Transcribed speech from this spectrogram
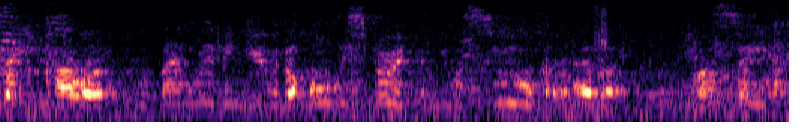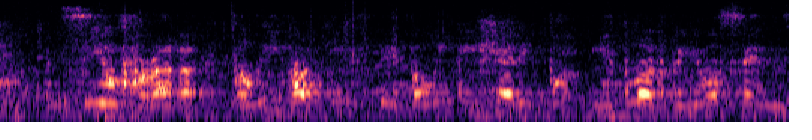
same power will then live in you, the Holy Spirit, and you are sealed forever. You are safe and sealed forever. Believe what Jesus did. Believe he shed his blood for your sins,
